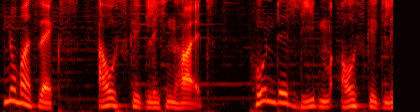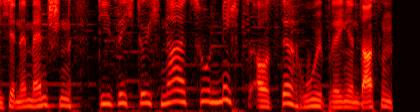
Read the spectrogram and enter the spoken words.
Nummer 6. Ausgeglichenheit. Hunde lieben ausgeglichene Menschen, die sich durch nahezu nichts aus der Ruhe bringen lassen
